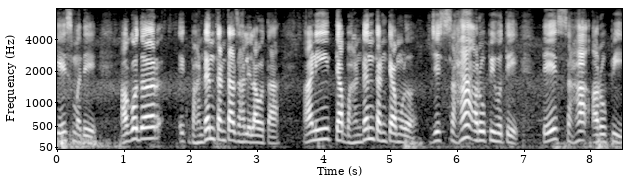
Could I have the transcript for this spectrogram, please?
केसमध्ये अगोदर एक भांडणतंटा झालेला होता आणि त्या भांडणतंट्यामुळं जे सहा आरोपी होते ते सहा आरोपी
